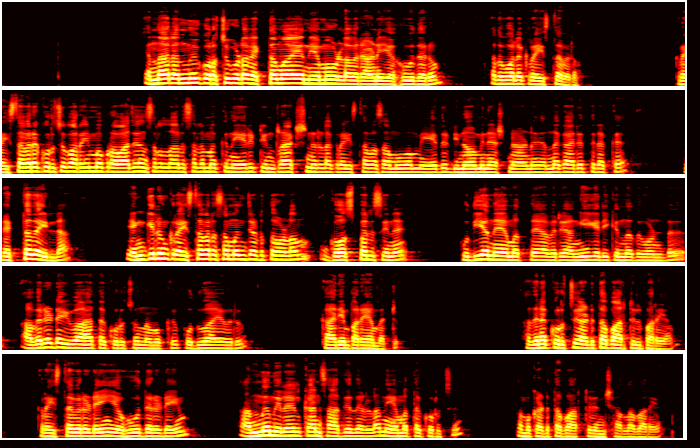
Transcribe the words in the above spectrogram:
എന്നാൽ അന്ന് കുറച്ചുകൂടെ വ്യക്തമായ നിയമമുള്ളവരാണ് യഹൂദരും അതുപോലെ ക്രൈസ്തവരും. ക്രൈസ്തവരെക്കുറിച്ച് പറയുമ്പോൾ പ്രവാചകൻ സല്ലാ അലൈഹി വസല്ലമക്ക് നേരിട്ട് ഇൻട്രാക്ഷനുള്ള ക്രൈസ്തവ സമൂഹം ഏത് ഡിനോമിനേഷനാണ് എന്ന കാര്യത്തിലൊക്കെ വ്യക്തതയില്ല. എങ്കിലും ക്രൈസ്തവരെ സംബന്ധിച്ചിടത്തോളം ഗോസ്പൽസിനെ പുതിയ നിയമത്തെ അവർ അംഗീകരിക്കുന്നത് കൊണ്ട് അവരുടെ വിവാഹത്തെക്കുറിച്ചും നമുക്ക് പൊതുവായ ഒരു കാര്യം പറയാൻ പറ്റും. അതിനെക്കുറിച്ച് അടുത്ത പാർട്ടിൽ പറയാം. ക്രൈസ്തവരുടെയും യഹൂദരുടെയും അന്ന് നിലനിൽക്കാൻ സാധ്യതയുള്ള നിയമത്തെക്കുറിച്ച് നമുക്ക് അടുത്ത പാർട്ടിൽ ഇൻഷാല്ല പറയാം.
